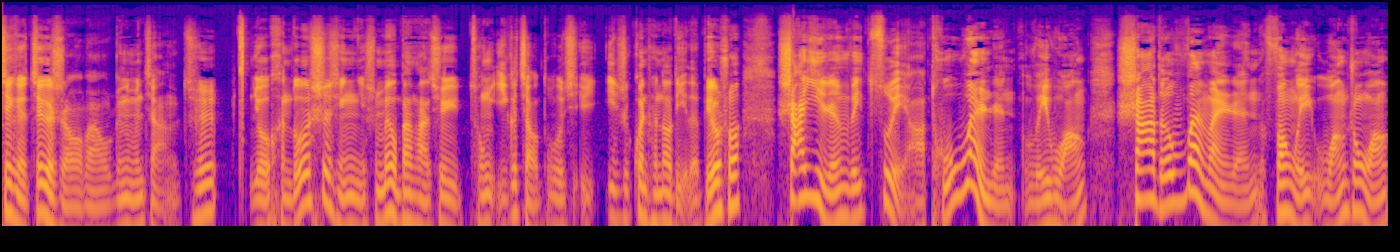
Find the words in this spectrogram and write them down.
这个这个时候吧，我跟你们讲，其实有很多事情你是没有办法去从一个角度去一直贯穿到底的。比如说，杀一人为罪啊，屠万人为王，杀得万万人方为王中王。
